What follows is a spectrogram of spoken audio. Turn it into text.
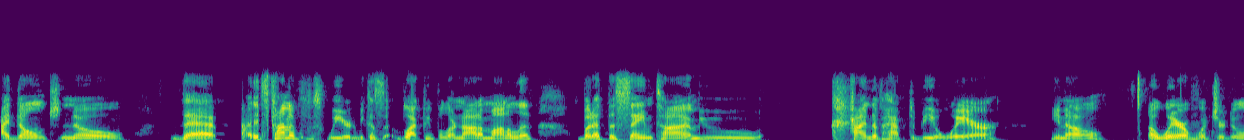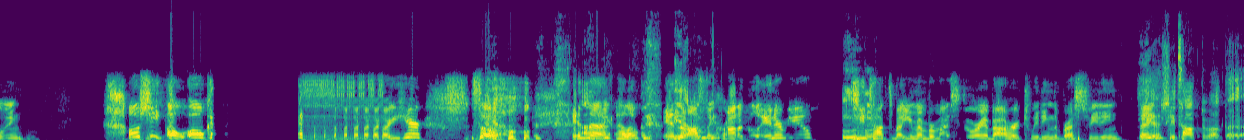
I don't know that it's kind of weird because black people are not a monolith, but at the same time, you kind of have to be aware, you know, aware of what you're doing. Oh, she. Oh, okay. Are you here? So, in the hello, in the Austin Chronicle interview, mm-hmm. she talked about. You remember my story about her tweeting the breastfeeding thing? Yeah, she talked about that.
